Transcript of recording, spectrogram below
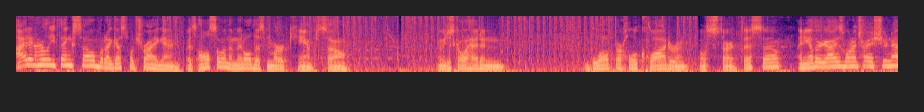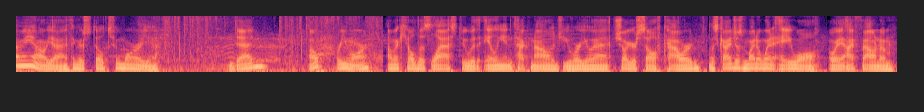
I didn't really think so, but I guess we'll try again. It's also in the middle of this merc camp, so... Let me just go ahead and blow up their whole quadrant. We'll start this up. Any other guys want to try shooting at me? Oh, yeah. I think there's still two more of you. Dead. Oh, three more. I'm gonna kill this last dude with alien technology. Where you at? Show yourself, coward. This guy just might have went AWOL. Oh, wait. I found him.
